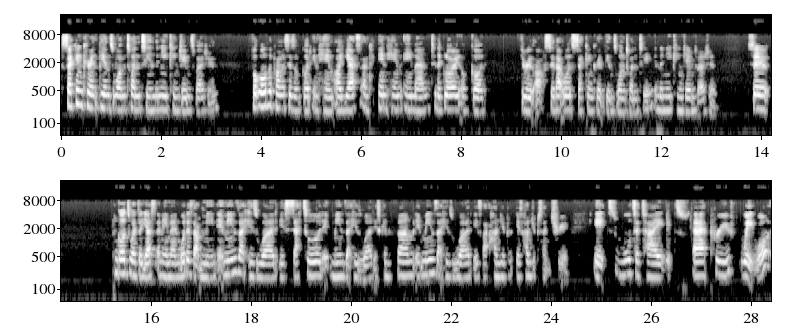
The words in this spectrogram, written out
Second Corinthians 1.20 in the New King James Version. For all the promises of God in him are yes, and in him amen, to the glory of God through us. So that was 2 Corinthians 1.20 in the New King James Version. So God's words are yes and amen. What does that mean? It means that his word is settled. It means that his word is confirmed. It means that his word is like 100 is 100% true. It's watertight, it's airproof. Wait, what?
